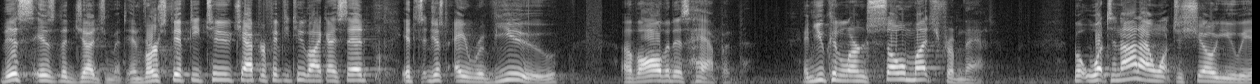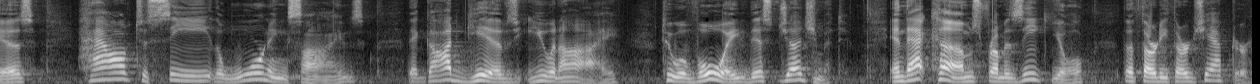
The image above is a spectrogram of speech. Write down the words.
This is the judgment. In verse 52, chapter 52, like I said, it's just a review of all that has happened. And you can learn so much from that. But what tonight I want to show you is how to see the warning signs that God gives you and I to avoid this judgment. And that comes from Ezekiel, the 33rd chapter.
